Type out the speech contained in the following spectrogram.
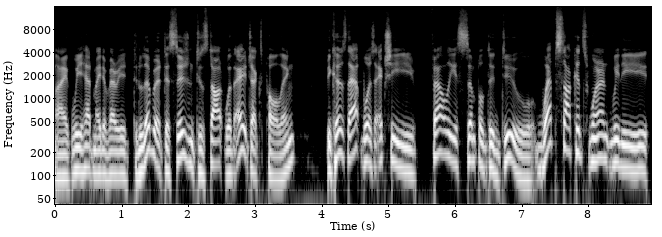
Like, we had made a very deliberate decision to start with Ajax polling because that was actually fairly simple to do. WebSockets weren't really,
